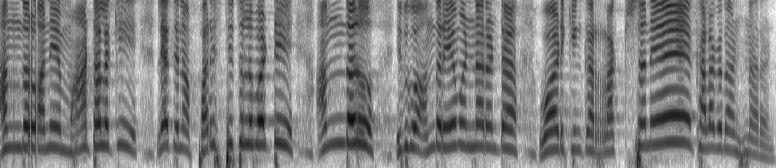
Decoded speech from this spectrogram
అందరూ అనే మాటలకి లేదా నా పరిస్థితులను బట్టి అందరూ ఇదిగో అందరు ఏమంటున్నారంట వాడికి ఇంకా రక్షణే కలగదంటున్నారంట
